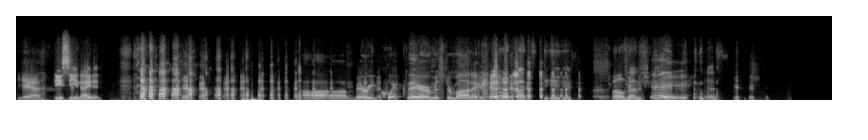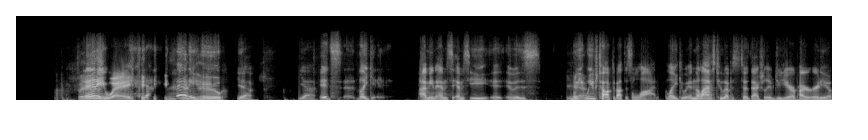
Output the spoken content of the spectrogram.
yeah. DC United. ah, very quick there, Mr. Monic. well done, Steve. Well done, Steve. Yes. But it was- Anyway, Anywho, yeah, yeah. It's uh, like, I mean, MC, MC it, it was. We, yeah. we've talked about this a lot. Like in the last two episodes, actually, of GGR Pirate Radio,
